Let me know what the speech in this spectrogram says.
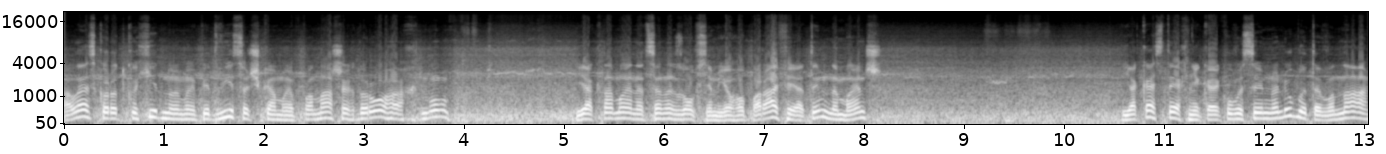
Але з короткохідними підвісочками по наших дорогах, ну, як на мене, це не зовсім його парафія, тим не менш якась техніка, яку ви сильно любите, вона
